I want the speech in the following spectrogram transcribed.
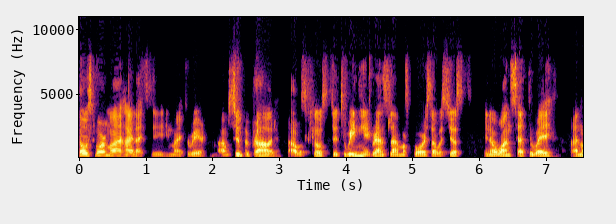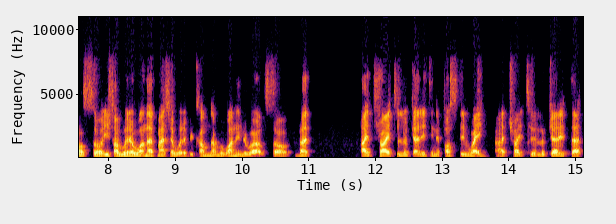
those were my highlights in my career. I'm super proud. I was close to, to winning a Grand Slam, of course. I was just you know one set away, and also if I would have won that match, I would have become number one in the world. So, but I try to look at it in a positive way. I try to look at it that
